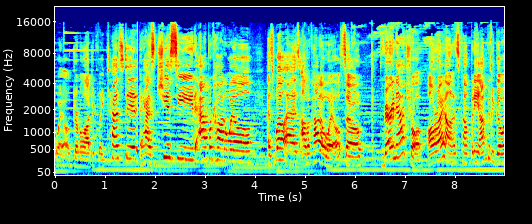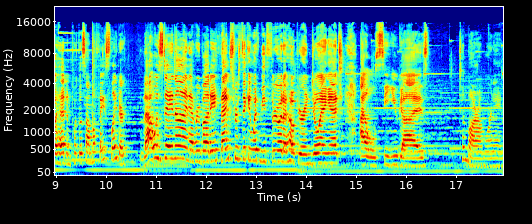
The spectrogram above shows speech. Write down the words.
oil, dermalogically tested. It has chia seed, apricot oil, as well as avocado oil, so very natural. All right, Honest Company, I'm gonna go ahead and put this on my face later. That was day nine, everybody. Thanks for sticking with me through it. I hope you're enjoying it. I will see you guys tomorrow morning.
